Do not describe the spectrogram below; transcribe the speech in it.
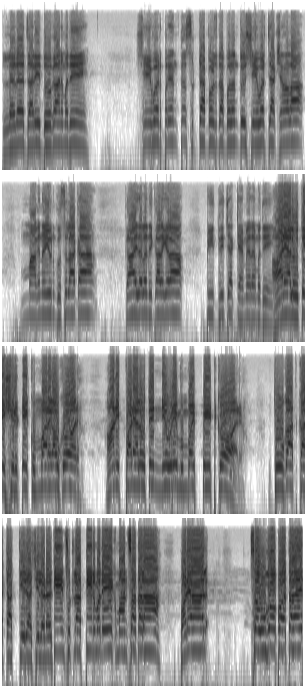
लढत झाली दोघांमध्ये. शेवटपर्यंत सुट्टा पडत होता परंतु शेवटच्या क्षणाला मागणं येऊन घुसला का? काय झालं? निकाल गेला. पी कॅमेऱ्यामध्ये आळ्याल होते शिर्टे कुंभारगावकर. आणि पड्याल होते नेवरे मुंबई पेटकर दोघात काटाकीर अशी लढत. तीन सुटला तीन मध्ये एक माणसात आला. पड्याल चौग पाहतायत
